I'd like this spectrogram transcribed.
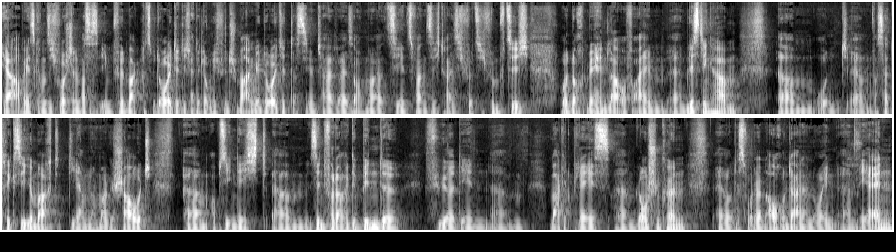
ja, aber jetzt kann man sich vorstellen, was das eben für einen Marktplatz bedeutet. Ich hatte, glaube ich, vorhin schon mal angedeutet, dass sie dann teilweise auch mal 10, 20, 30, 40, 50 oder noch mehr Händler auf einem ähm, Listing haben. Ähm, und ähm, was hat Trixie gemacht? Die haben nochmal geschaut, ähm, ob sie nicht ähm, sinnvollere Gebinde für den ähm, Marketplace ähm, launchen können. Äh, und das wurde dann auch unter einer neuen ähm, ERN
